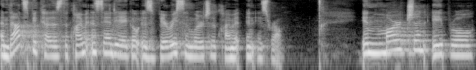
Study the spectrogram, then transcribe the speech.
And that's because the climate in San Diego is very similar to the climate in Israel. In March and April,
